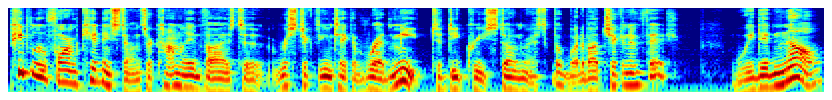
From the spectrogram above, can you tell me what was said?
People who form kidney stones are commonly advised to restrict the intake of red meat to decrease stone risk, but what about chicken and fish? We didn't know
